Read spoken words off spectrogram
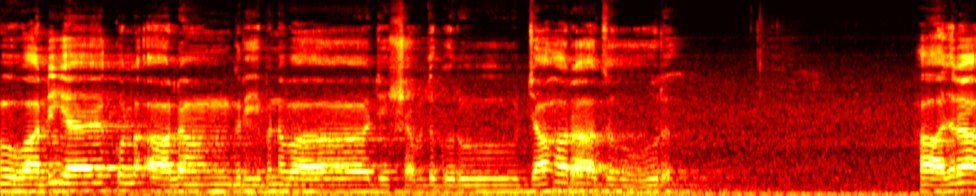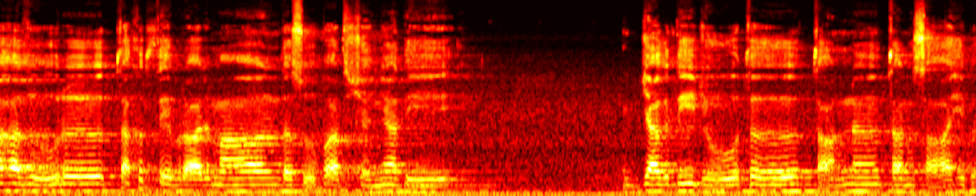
ਵਾਲੀਐ ਕੁਲ ਆਲਮ ਗਰੀਬ ਨਵਾਜ ਸ਼ਬਦ ਗੁਰੂ ਜਾਹਰਾ ਜ਼ਹੂਰ ਹਾਜ਼ਰਾ ਹਜ਼ੂਰ ਤਖਤ ਤੇ ਬਿਰਾਜਮਾਨ ਦਸੂ ਪਾਤਸ਼ਾਹੀਆਂ ਦੀ। ਜਗਦੀ ਜੋਤ ਤਨ ਤਨ ਸਾਹਿਬ।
